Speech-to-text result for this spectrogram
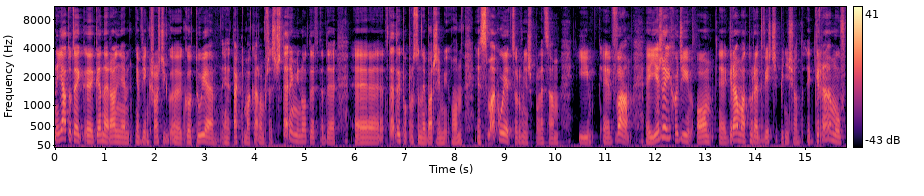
Ja tutaj generalnie w większości go- gotuję taki makaron przez 4 minuty. Wtedy, wtedy po prostu najbardziej mi on smakuje, co również polecam i Wam. Jeżeli chodzi o gramaturę 250 gramów,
